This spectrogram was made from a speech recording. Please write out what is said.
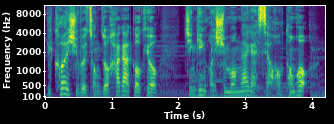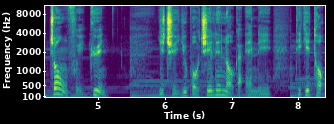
如果是为创作客家歌曲，曾经我希望我嘅小学同学庄慧君，而且又保持联络嘅案例，地基图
